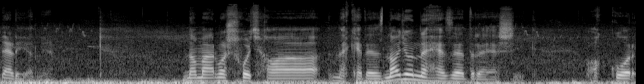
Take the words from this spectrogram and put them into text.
elérni. Na már most, hogyha neked ez nagyon nehezedre esik, akkor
